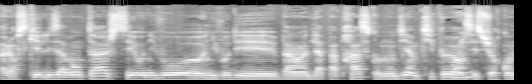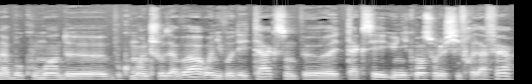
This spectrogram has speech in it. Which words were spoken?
alors ce qui est, les avantages, c'est au niveau, au niveau des, ben, de la paperasse, comme on dit un petit peu. Hein. c'est sûr qu'on a beaucoup moins, de, beaucoup moins de choses à voir. Au niveau des taxes, on peut être taxé uniquement sur le chiffre d'affaires.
